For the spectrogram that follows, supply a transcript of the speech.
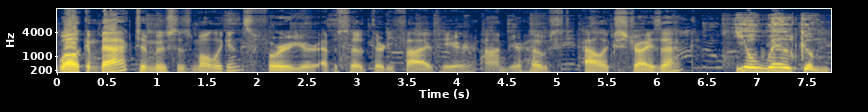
Welcome back to Moose's Mulligans for your episode 35 here. I'm your host, Alex Stryzak. You're welcome.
